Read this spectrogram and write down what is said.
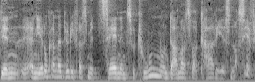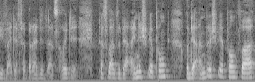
Denn äh, Ernährung hat natürlich was mit Zähnen zu tun und damals war Karies noch sehr viel weiter verbreitet als heute. Das war also der eine Schwerpunkt. Und der andere Schwerpunkt war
